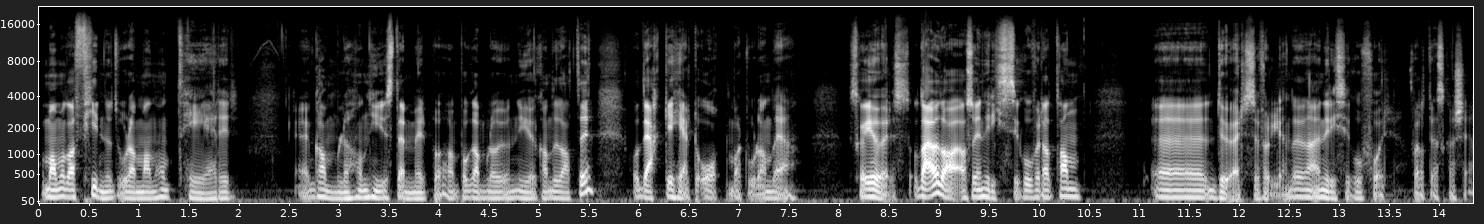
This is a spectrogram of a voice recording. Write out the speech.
Og man må da finne ut hvordan man håndterer Eh, gamle og nye stemmer på, på, gamle og nye kandidater. Og det er ikke helt åpenbart hvordan det skal gjøres. Og det er jo da altså en risiko for at han dør, selvfølgelig. Det er en risiko for, for at det skal skje.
